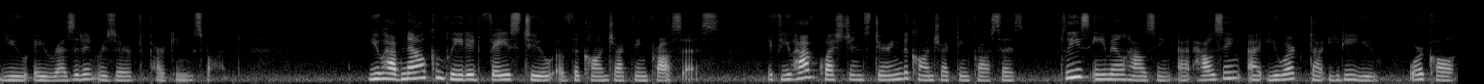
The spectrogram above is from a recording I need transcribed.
you a resident reserved parking spot. You have now completed phase two of the contracting process. If you have questions during the contracting process, please email housing at housing at uark.edu or call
